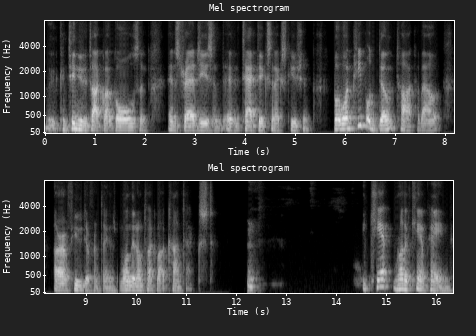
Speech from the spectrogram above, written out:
know, continue to talk about goals and and strategies and, and tactics and execution. But what people don't talk about are a few different things. One, they don't talk about context. Mm you can't run a campaign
